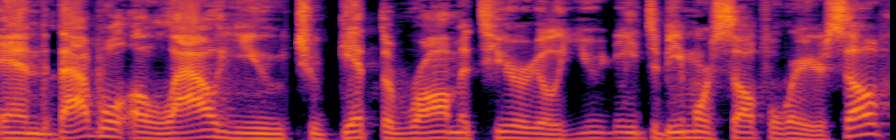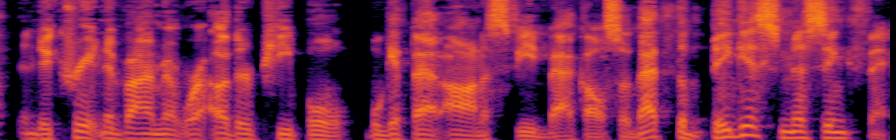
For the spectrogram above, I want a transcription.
and that will allow you to get the raw material you need to be more self aware yourself and to create an environment where other people will get that honest feedback also. That's the biggest missing thing.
